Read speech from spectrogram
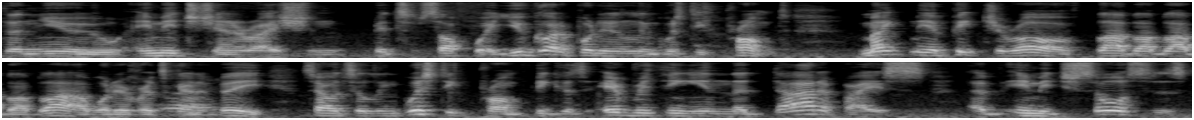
the new image generation bits of software, you've got to put in a linguistic prompt. Make me a picture of blah blah blah blah blah, whatever it's going to be. So it's a linguistic prompt because everything in the database of image sources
